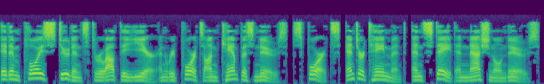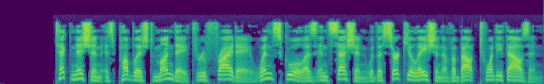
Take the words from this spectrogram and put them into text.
It employs students throughout the year and reports on campus news, sports, entertainment, and state and national news. Technician is published Monday through Friday when school is in session with a circulation of about 20,000.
